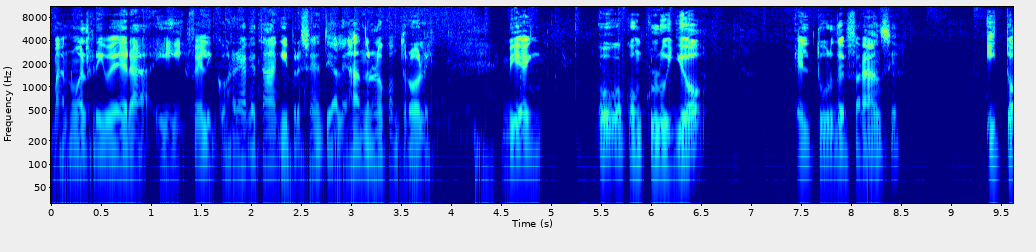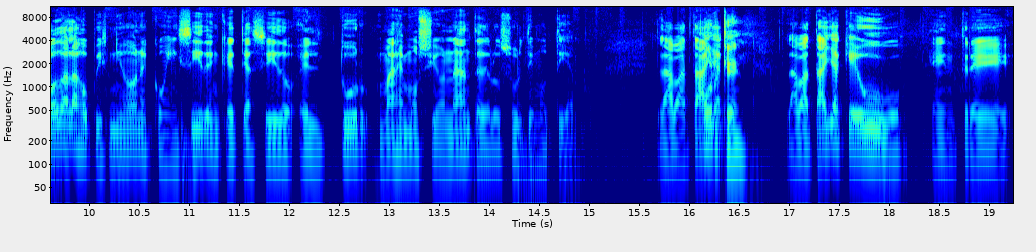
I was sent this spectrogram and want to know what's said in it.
Manuel Rivera y Félix Correa que están aquí presentes y Alejandro en los controles. Bien, Hugo concluyó el Tour de Francia y todas las opiniones coinciden que este ha sido el tour más emocionante de los últimos tiempos. La batalla, ¿Por qué? La batalla que hubo entre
